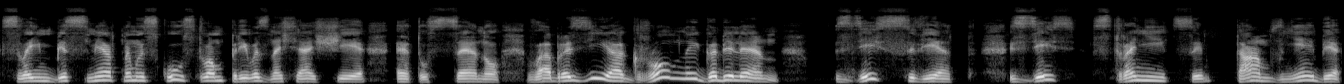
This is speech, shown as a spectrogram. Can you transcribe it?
своим бессмертным искусством превозносящие эту сцену. Вообрази огромный гобелен. Здесь свет, здесь страницы, там в небе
